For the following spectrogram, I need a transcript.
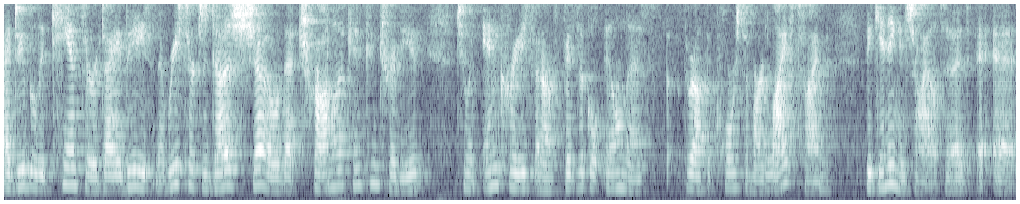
I do believe cancer, diabetes, and the research does show that trauma can contribute to an increase in our physical illness throughout the course of our lifetime, beginning in childhood, uh,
